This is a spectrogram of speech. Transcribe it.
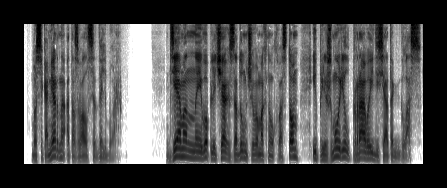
— высокомерно отозвался Дельбор. Демон на его плечах задумчиво махнул хвостом и прижмурил правый десяток глаз.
